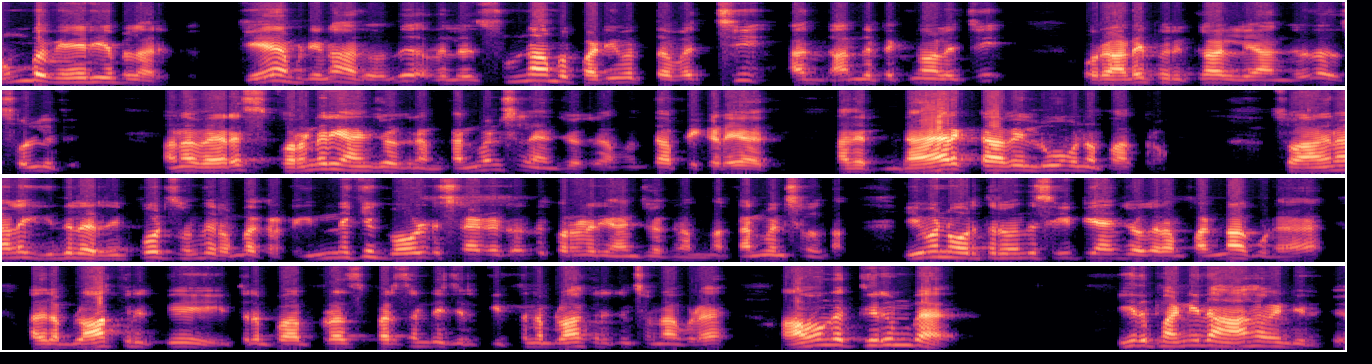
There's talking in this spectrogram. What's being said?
ரொம்ப வேரியபிளா இருக்கு. ஏன் அப்படின்னா அது வந்து அதுல சுண்ணாம்பு படிவத்தை வச்சு அந்த அந்த டெக்னாலஜி ஒரு அடைப்பு இருக்கா இல்லையாங்கிறது அது சொல்லுது. ஆனா வேற கொரோனரி ஆஞ்சியோகிராம் கன்வென்ஷனல் ஆஞ்சியோகிராம் வந்து அப்படி கிடையாது. அதை டைரக்டாவே லூவனை பாக்குறோம் ஸோ அதனால இதுல ரிப்போர்ட்ஸ் வந்து ரொம்ப கரெக்ட் இன்னைக்கு கோல்டு ஸ்டாண்டர்ட் வந்து கொரோனரி ஆஞ்சியோகிராம் தான் கன்வென்ஷனல் தான். ஈவன் ஒருத்தர் வந்து சிடி ஆஞ்சியோகிராம் பண்ணா கூட அதுல பிளாக் இருக்கு இத்தனை பர்சன்டேஜ் இருக்கு இத்தனை பிளாக் இருக்குன்னு சொன்னா கூட அவங்க திரும்ப இது பண்ணி தான் ஆக வேண்டியிருக்கு.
